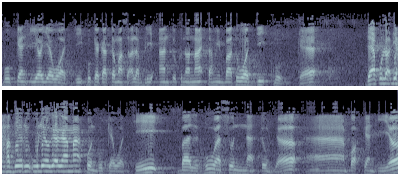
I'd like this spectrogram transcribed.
bukan ia ya wajib. Bukan kata masalah belian tu kena naik atas mimbar tu wajib. Bukan. Dan pula dihadiri oleh orang ramai pun bukan wajib. Bal huwa sunnatun ya ha, bahkan ia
